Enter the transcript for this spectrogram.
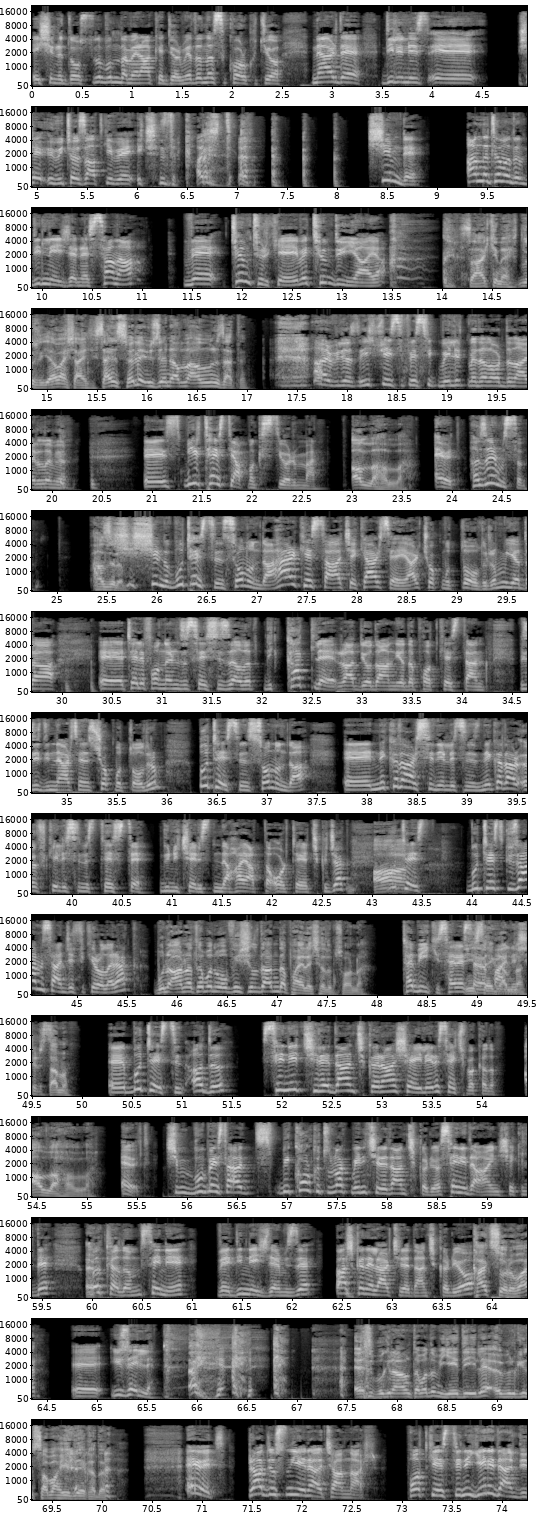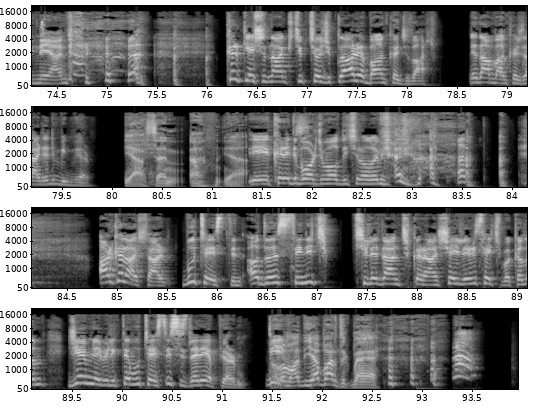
eşini dostunu bunu da merak ediyorum. Ya da nasıl korkutuyor? Nerede diliniz e, şey Ümit Özat gibi içinizde kaçtı? Şimdi anlatamadım dinleyicilerine sana ve tüm Türkiye'ye ve tüm dünyaya. Sakin Ayşe. Dur yavaş Ayşe. Sen söyle üzerine Allah alınır zaten. Hayır biliyorsun hiçbir şey spesifik belirtmeden oradan ayrılamıyorum. E, bir test yapmak istiyorum ben. Allah Allah. Evet hazır mısın? Hazırım. Şi- Şimdi bu testin sonunda herkes sağa çekerse eğer çok mutlu olurum. Ya da e, telefonlarınızı sessize alıp dikkatle radyodan ya da podcast'ten bizi dinlerseniz çok mutlu olurum. Bu testin sonunda e, ne kadar sinirlisiniz, ne kadar öfkelisiniz testi gün içerisinde hayatta ortaya çıkacak. Aa. Bu test bu test güzel mi sence fikir olarak? Bunu anlatamadım official'dan da paylaşalım sonra. Tabii ki seve seve paylaşırız. Tamam. E, bu testin adı seni çileden çıkaran şeyleri seç bakalım. Allah Allah. Evet. Şimdi bu mesela bir korkutulmak beni çileden çıkarıyor. Seni de aynı şekilde. Evet. Bakalım seni ve dinleyicilerimizi başka neler çileden çıkarıyor. Kaç soru var? Ee, 150. Evet bugün anlatamadım 7 ile öbür gün sabah 7'ye kadar. evet. Radyosunu yeni açanlar. Podcast'ini yeniden dinleyenler. 40 yaşından küçük çocuklar ve bankacılar. Neden bankacılar dedim bilmiyorum. Ya sen ah, ya. Ee, kredi borcum olduğu için olabilir. Arkadaşlar bu testin adı seni çileden çıkaran şeyleri seç bakalım. Cem'le birlikte bu testi sizlere yapıyorum. Bir, Tamam hadi yap artık be.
